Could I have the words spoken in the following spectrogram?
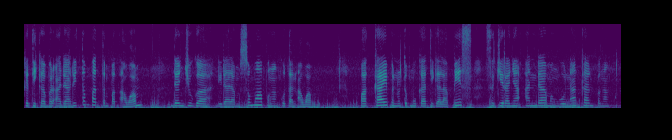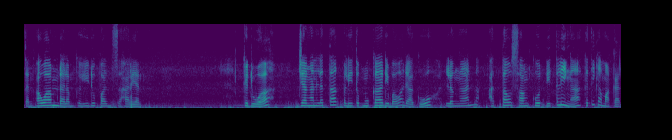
ketika berada di tempat-tempat awam dan juga di dalam semua pengangkutan awam. Pakai penutup muka tiga lapis sekiranya anda menggunakan pengangkutan awam dalam kehidupan seharian. Kedua, jangan letak pelitup muka di bawah dagu, lengan atau sangkut di telinga ketika makan.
